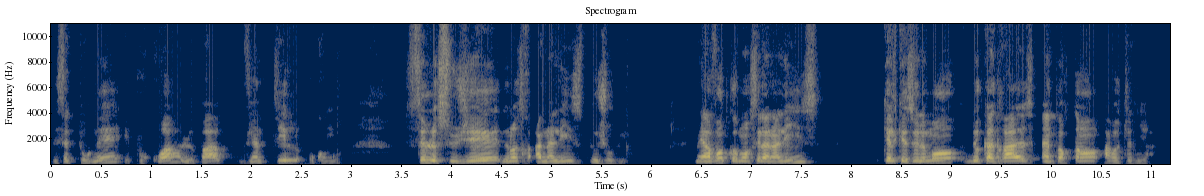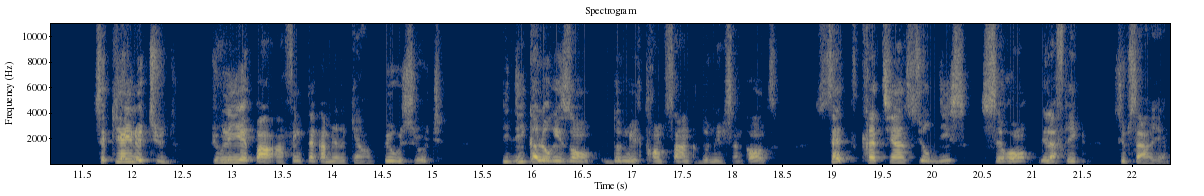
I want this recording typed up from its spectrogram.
de cette tournée et pourquoi le pape vient-il au Congo? C'est le sujet de notre analyse d'aujourd'hui. Mais avant de commencer l'analyse, quelques éléments de cadrage importants à retenir. C'est qu'il y a une étude publiée par un think tank américain, Pew Research, qui dit qu'à l'horizon 2035-2050, 7 chrétiens sur 10 seront de l'Afrique subsaharienne.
